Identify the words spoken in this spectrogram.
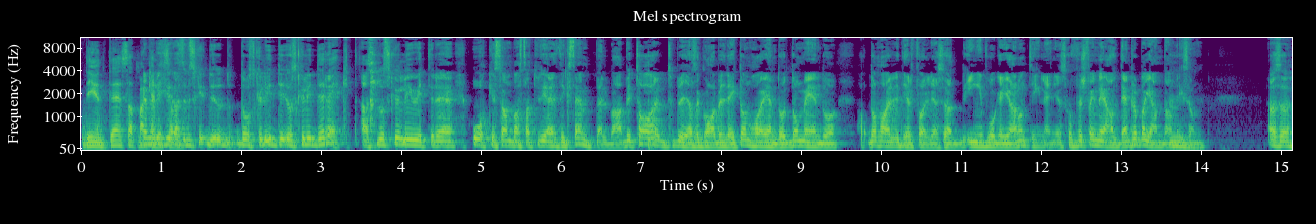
Det är ju inte så att man Nej, men kan det, liksom... alltså, skulle, då, skulle, då skulle direkt, alltså, då skulle ju inte Åkesson bara statuera ett exempel. Bara. Vi tar Tobias och Gabriel direkt, de har, ändå, de är ändå, de har en del följare så att ingen vågar göra någonting längre. Så försvinner all den propagandan. Mm. Liksom. Alltså,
